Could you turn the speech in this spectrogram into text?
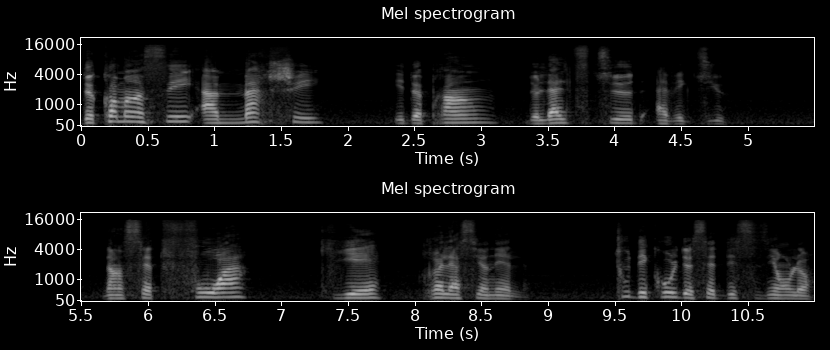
de commencer à marcher et de prendre de l'altitude avec Dieu, dans cette foi qui est relationnelle tout découle de cette décision-là.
